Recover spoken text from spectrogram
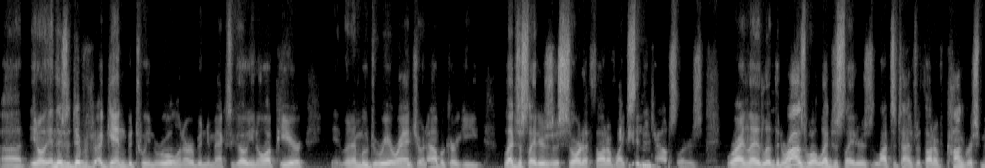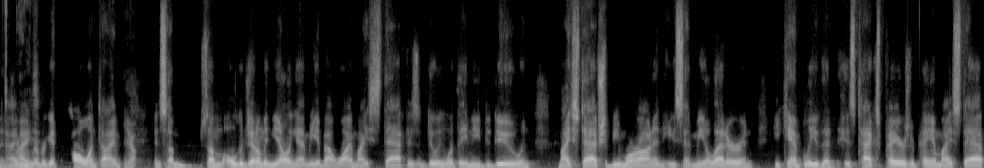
uh, you know and there's a difference again between rural and urban new mexico. You know up here when I moved to Rio Rancho in Albuquerque, legislators are sort of thought of like city mm-hmm. councilors. Where I lived in Roswell, legislators lots of times were thought of congressmen. I right. remember getting a call one time yep. and some some older gentleman yelling at me about why my staff isn't doing what they need to do and my staff should be more on it. And he sent me a letter and he can't believe that his taxpayers are paying my staff.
